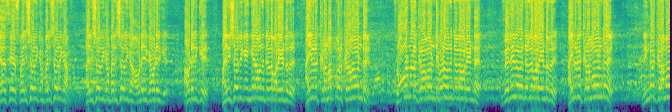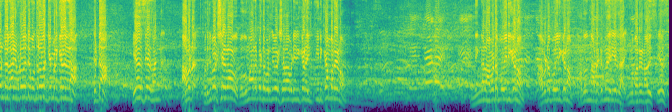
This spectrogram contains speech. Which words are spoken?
യെസ് യെസ് പരിശോധിക്കാം പരിശോധിക്കാം. പരിശോധിക്കാം പരിശോധിക്കാം. അവിടെ ഇരിക്കും അവിടെ ഇരിക്കും അവിടെ ഇരിക്ക്. പരിശോധിക്കുക ഇങ്ങനെ വന്നിട്ടല്ല പറയേണ്ടത്? അതിനൊരു ക്രമ ക്രമമുണ്ട്. ഫ്ലോറിനൊരു ക്രമമുണ്ട്. ഇവിടെ വന്നിട്ടല്ല പറയേണ്ടത്? വെളിയിൽ വന്നിട്ടല്ല പറയേണ്ടത്? അതിനൊരു ക്രമമുണ്ട്. നിങ്ങൾ ക്രമമുണ്ടല്ല ഇവിടെ വന്നിട്ട് മുദ്രാവാക്യം വിളിക്കാനല്ല കേട്ടാ? യെസ് യെസ് അവിടെ പ്രതിപക്ഷ നേതാവ് ബഹുമാനപ്പെട്ട പ്രതിപക്ഷ നേതാവ് അവിടെ ഇരിക്കണം. ഇരിക്കാൻ പറയണോ? നിങ്ങൾ അവിടെ പോയിരിക്കണം. അവിടെ പോയിരിക്കണം. അതൊന്നും നടക്കുന്ന കാര്യമല്ല. നിങ്ങൾ പറയണോ. യെസ് യെസ്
